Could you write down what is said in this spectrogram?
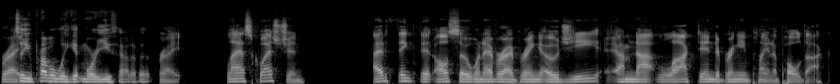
Right. So you probably get more use out of it. Right. Last question. I think that also whenever I bring OG, I'm not locked into bringing plain a Poldock.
